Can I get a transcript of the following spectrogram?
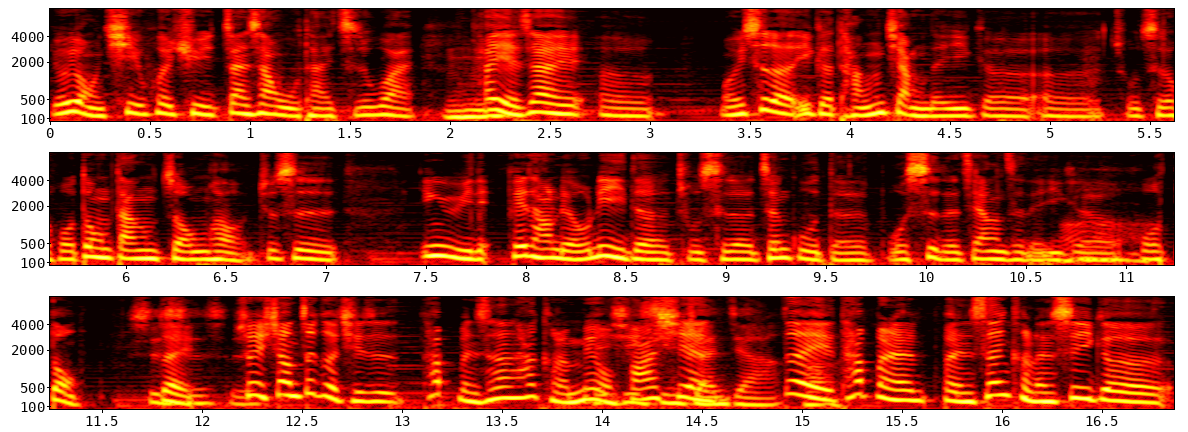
有勇气会去站上舞台之外，嗯。他也在呃某一次的一个堂讲的一个呃主持的活动当中哈、就是英语非常流利的主持了真古德博士的这样子的一个哦活动。是对，是是所以像这个其实他本身他可能没有发现对啊他本人本身可能是一个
